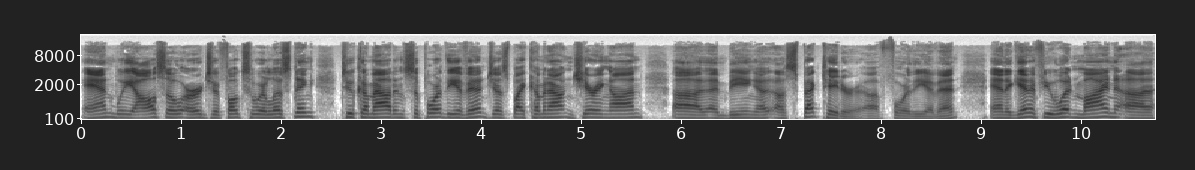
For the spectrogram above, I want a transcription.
And we also urge the folks who are listening to come out and support the event just by coming out and cheering on uh, and being a, a spectator uh, for the event. And again, if you wouldn't mind, uh,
